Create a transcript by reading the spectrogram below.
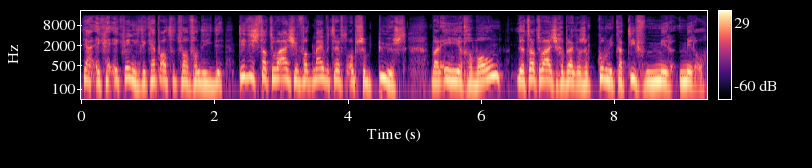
ja, ik, ik weet niet. Ik heb altijd wel van die. Dit is tatoeage, wat mij betreft, op zijn puurst. Waarin je gewoon de tatoeage gebruikt als een communicatief middel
